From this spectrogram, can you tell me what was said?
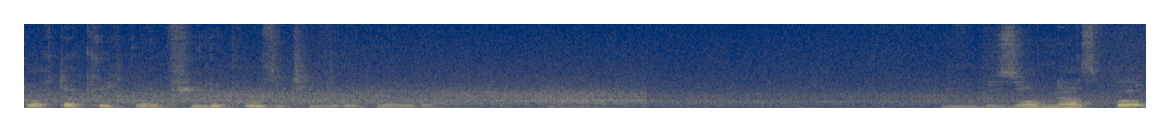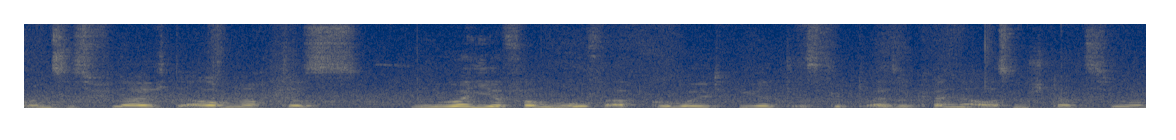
Doch, da kriegt man viele positive Rückmeldungen. Hm, besonders bei uns ist vielleicht auch noch, dass nur hier vom Hof abgeholt wird. Es gibt also keine Außenstation.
